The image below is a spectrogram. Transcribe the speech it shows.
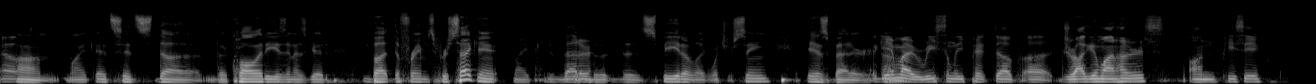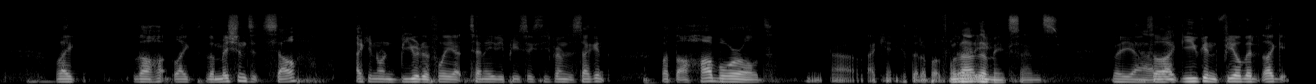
Oh. Um, like it's it's the the quality isn't as good, but the frames per second, like the- Better. The, the, speed of like what you're seeing is better. a game Um, I recently picked up, uh, Dragomon Hunters on PC. Like the like the missions itself, I can run beautifully at 1080p 60 frames a second, but the hub world, uh, I can't get that above 30. Well, that, that makes sense. But yeah, so like you can feel that like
